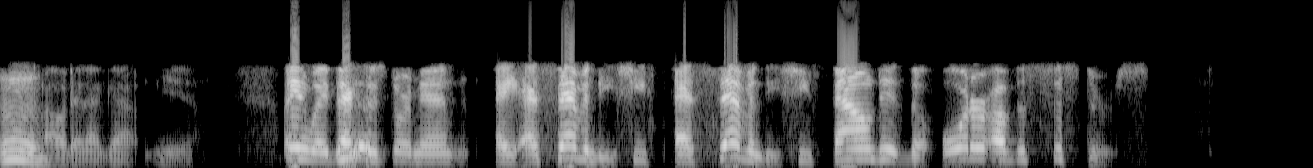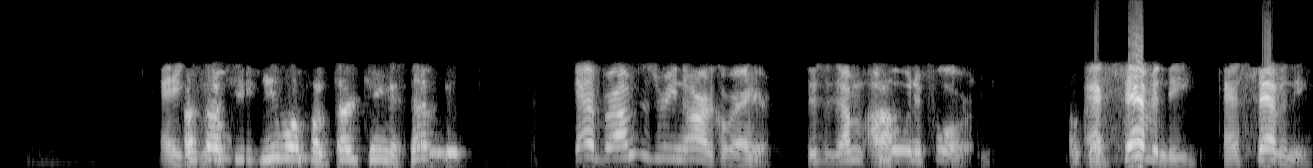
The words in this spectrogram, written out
Mm. All that I got. Yeah. Anyway, back yeah. to the story, man. Hey, at seventy, she at seventy, she founded the Order of the Sisters. A I thought you, you went from thirteen to seventy. Yeah, bro. I'm just reading the article right here. This is I'm, I'm oh. moving it forward. Okay. At seventy, at seventy,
